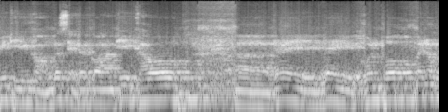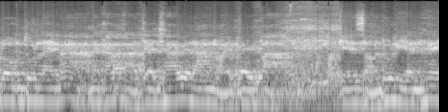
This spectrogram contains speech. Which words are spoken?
วิถีของเกษตรกรที่เขาได้ได้ค้นพบไม่ต้องลงทุนอะไรมากนะครับ อาจจะใช้เวลาหน่อยไปปรับเก สรทุเรียนให้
